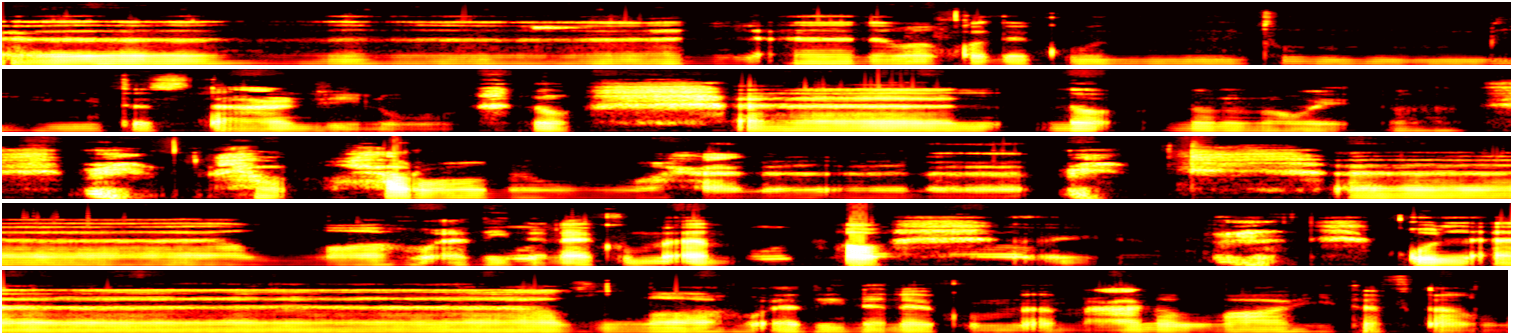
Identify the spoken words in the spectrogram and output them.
آه. وقد كنتم به تستعجلون. No. آه no no no no wait. حراما وحلالا. آه الله أذن لكم أم. أو قل آه الله أذن لكم أم. على الله تفترون.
